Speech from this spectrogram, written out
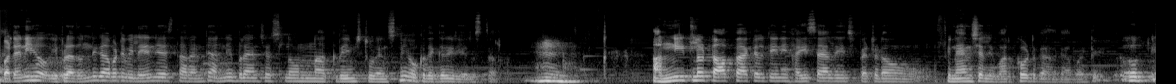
బట్ ఎనీహో ఇప్పుడు అది ఉంది కాబట్టి వీళ్ళు ఏం చేస్తారంటే అన్ని branches లో ఉన్న క్రీమ్ స్టూడెంట్స్ని ఒక దగ్గరికి చేరుస్తారు. అన్నిట్లో టాప్ ఫ్యాకల్టీని హై శాలరీ ఇచ్చి పెట్టడం ఫినాన్షియల్లీ వర్కౌట్ కాదు కాబట్టి. ఓకే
